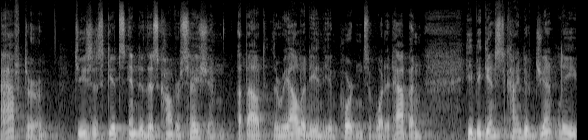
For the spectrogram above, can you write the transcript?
after Jesus gets into this conversation about the reality and the importance of what had happened, he begins to kind of gently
